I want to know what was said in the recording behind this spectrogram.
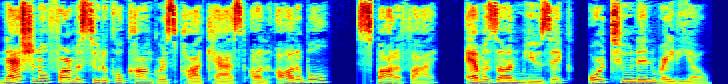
National Pharmaceutical Congress podcast on Audible, Spotify, Amazon Music, or TuneIn Radio.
